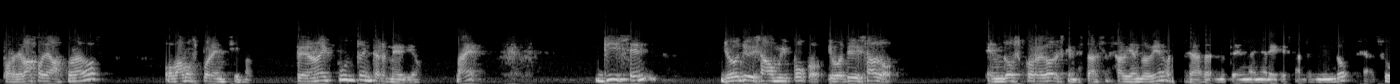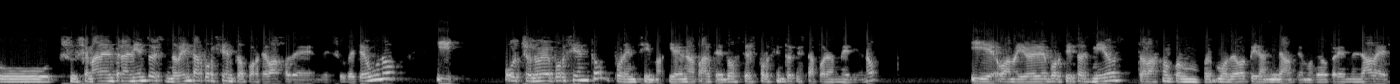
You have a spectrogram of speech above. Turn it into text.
por debajo de la zona 2, o vamos por encima, pero no hay punto intermedio, ¿vale? Dicen, yo he utilizado muy poco, y lo he utilizado en dos corredores que me están saliendo bien, o sea, no te engañaré que están rendiendo, o sea, su, su semana de entrenamiento es 90% por debajo de, su BT1 y 8-9% por encima, y hay una parte, 2-3% que está por el medio, ¿no? Y la mayoría de deportistas míos trabajan con modelo piramidal, el modelo piramidal es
